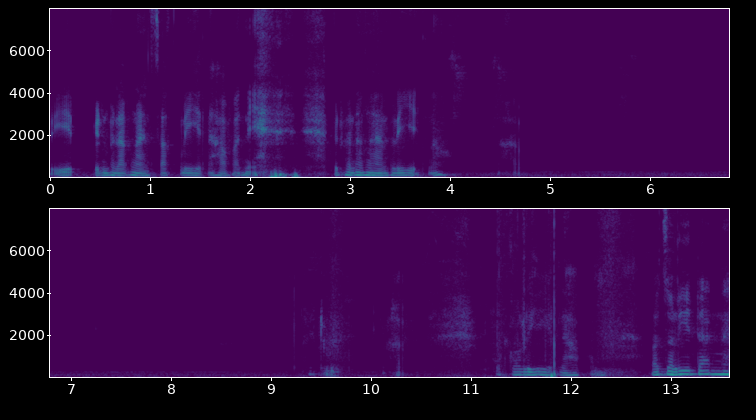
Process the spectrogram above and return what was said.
รีดเป็นพนักงานซักรีดนะครับวันนี้ เป็นพนักงานรีดเนาะนะครับให้ดูนะครับแล้วก็รีดนะครับผมเราจะรีดด้านใน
